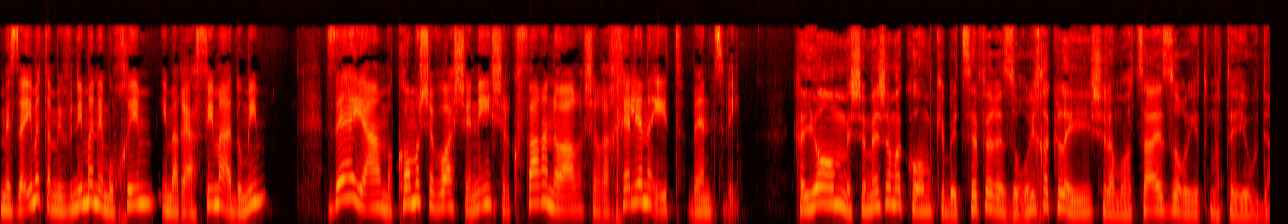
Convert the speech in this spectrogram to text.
מזהים את המבנים הנמוכים עם הרעפים האדומים? זה היה מקום השבוע השני של כפר הנוער של רחל ינאית בן צבי. כיום משמש המקום כבית ספר אזורי חקלאי של המועצה האזורית מטה יהודה.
